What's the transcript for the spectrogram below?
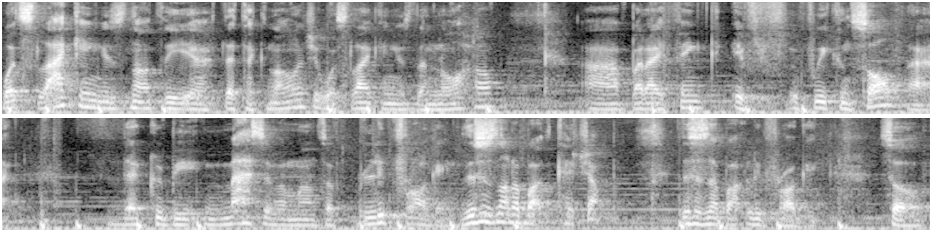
What's lacking is not the, uh, the technology, what's lacking is the know-how. Uh, but I think if, if we can solve that, there could be massive amounts of leapfrogging. This is not about catch up. This is about leapfrogging. So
